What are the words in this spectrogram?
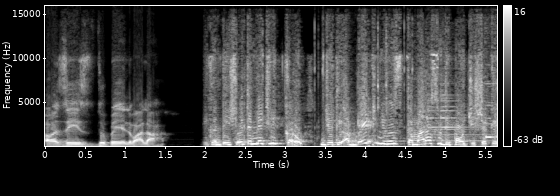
અઝીઝ ધુપેલવાલા. ક્લિક કરો, જેથી અપડેટ ન્યૂઝ તમારા સુધી પહોંચી શકે.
